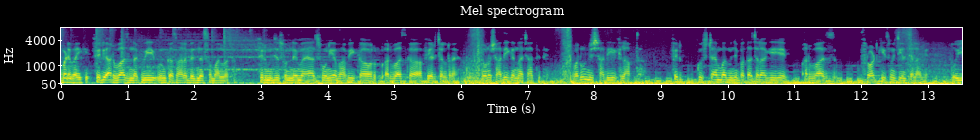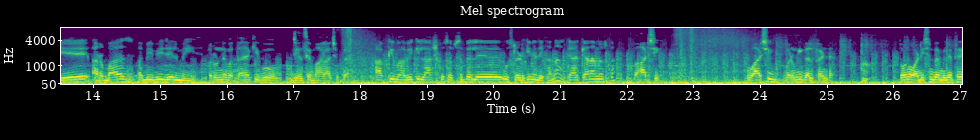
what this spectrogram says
बड़े भाई की। फिर अरबाज नकवी उनका सारा बिज़नेस संभालना था। फिर मुझे सुनने में आया सोनिया भाभी का और अरबाज का अफेयर चल रहा है। दोनों शादी करना चाहते थे वरुण इस शादी के खिलाफ था। फिर कुछ टाइम बाद मुझे पता चला कि ये अरबाज फ्रॉड केस में जेल चला गया। तो ये अरबाज अभी भी जेल में ही है? वरुण ने बताया कि वो जेल से बाहर आ चुका है। आपकी भाभी की लाश को सबसे पहले उस लड़की ने देखा ना? क्या क्या नाम है उसका? आरशी वो आरशी वरुण की गर्लफ्रेंड है। दोनों ऑडिशन पे मिले थे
